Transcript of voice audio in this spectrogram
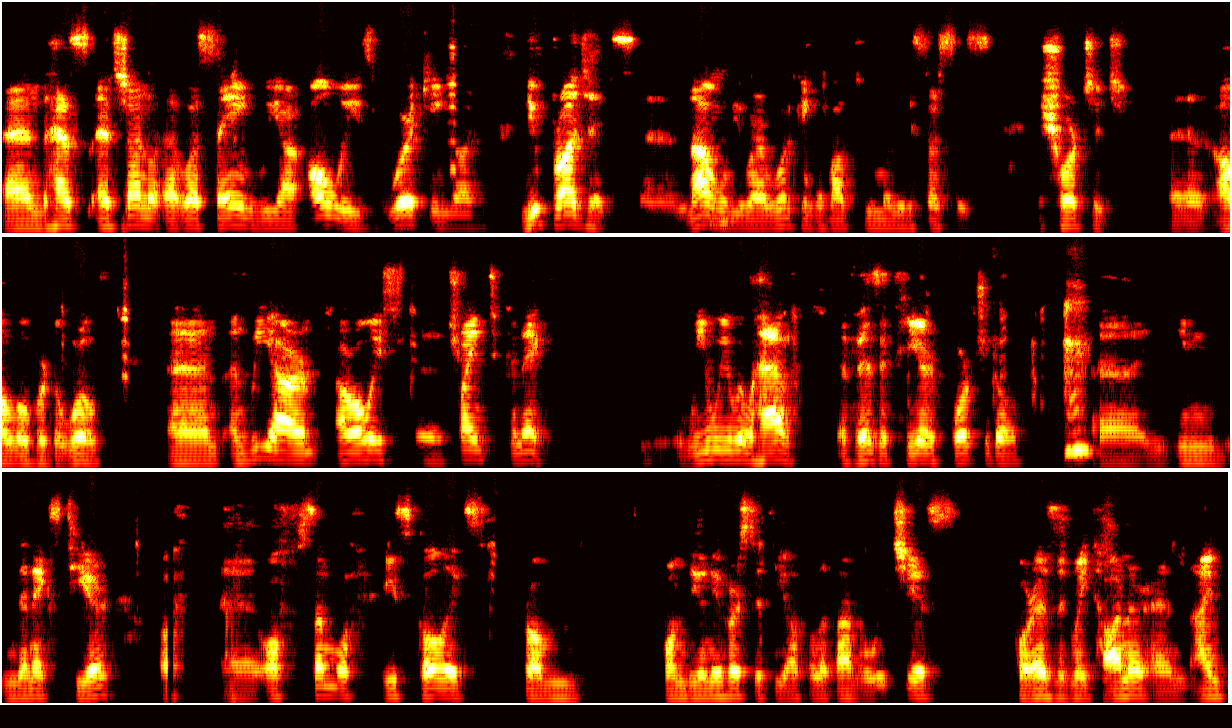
and as, as Sean was saying, we are always working on new projects. Uh, now mm-hmm. we are working about human resources shortage uh, all over the world. And, and we are, are always uh, trying to connect. We, we will have a visit here in Portugal mm-hmm. uh, in, in the next year of, uh, of some of his colleagues from, from the University of Alabama, which is for us a great honor. And I'm,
